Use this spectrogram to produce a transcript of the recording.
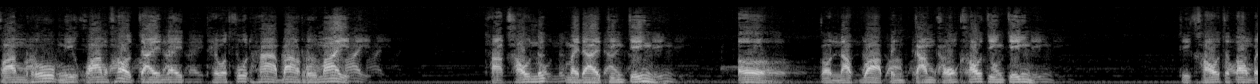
ความรู้มีความเข้าใจในเทวทูตห้าบ้างหรือไม่ ถ้าเขานึกไม่ได้จริง ๆ เออ ก็นับว่าเป็นกรรมของเขาจริง ๆ ที่เขาจะต้องไป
